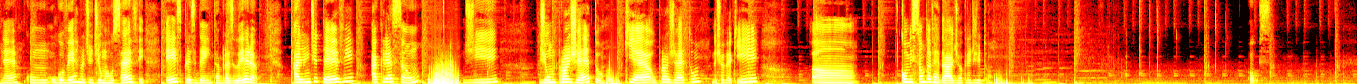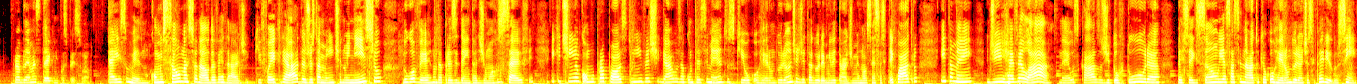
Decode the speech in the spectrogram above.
né, com o governo de Dilma Rousseff, ex-presidenta brasileira, a gente teve a criação de, de um projeto que é o projeto, deixa eu ver aqui, uh, Comissão da Verdade, eu acredito. Ops. Problemas técnicos, pessoal. É isso mesmo, Comissão Nacional da Verdade, que foi criada justamente no início do governo da presidenta Dilma Rousseff e que tinha como propósito investigar os acontecimentos que ocorreram durante a ditadura militar de 1964 e também de revelar né, os casos de tortura, perseguição e assassinato que ocorreram durante esse período. Sim,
